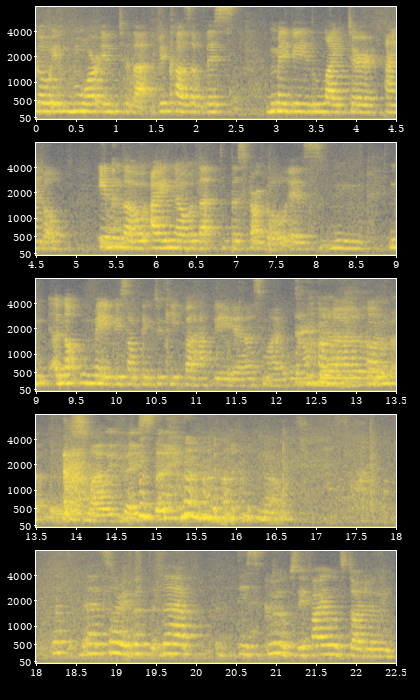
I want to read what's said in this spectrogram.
go in more into that because of this maybe lighter angle. Even though I know that the struggle is mm, not maybe something to keep a happy uh, smile on. Yeah, I don't Um, smiley face thing. no. But, uh, sorry, but the, these groups, if I would start an,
